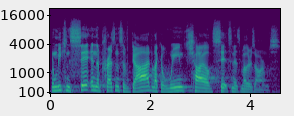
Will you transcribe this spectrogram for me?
when we can sit in the presence of God like a weaned child sits in its mother's arms.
